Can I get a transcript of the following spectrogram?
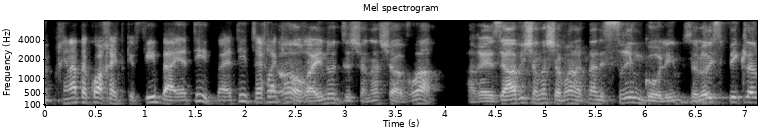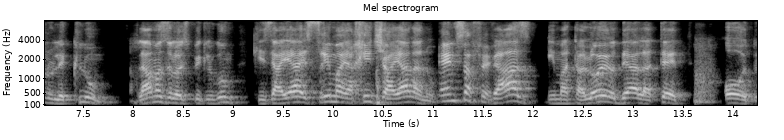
מבחינת הכוח ההתקפי בעייתית, בעייתית, צריך להגיד. לא, ראינו את זה שנה שעברה. הרי זהבי שנה שעברה נתן 20 גולים, זה לא הספיק לנו לכלום. למה זה לא הספיק לכלום? כי זה היה ה-20 היחיד שהיה לנו. אין ספק. ואז, אם אתה לא יודע לתת עוד,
